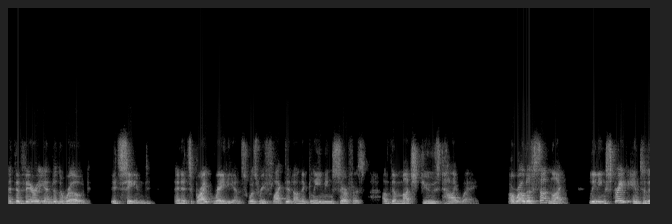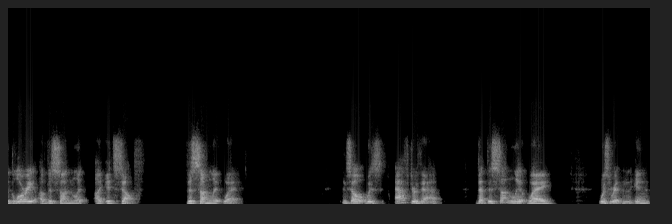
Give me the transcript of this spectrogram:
At the very end of the road, it seemed, and its bright radiance was reflected on the gleaming surface of the much used highway. A road of sunlight leading straight into the glory of the sunlit uh, itself, the sunlit way. And so it was after that that the sunlit way was written in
